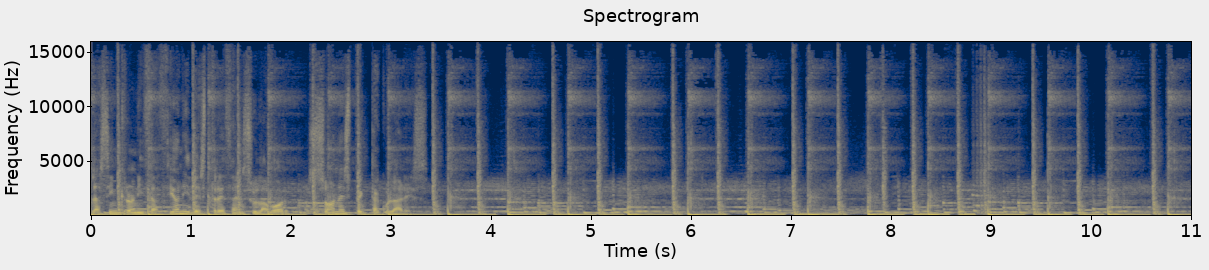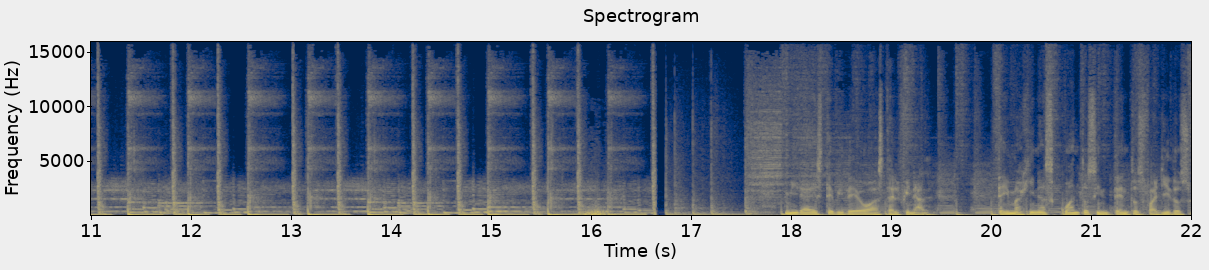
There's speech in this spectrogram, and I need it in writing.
La sincronización y destreza en su labor son espectaculares. Mira este video hasta el final. ¿Te imaginas cuántos intentos fallidos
